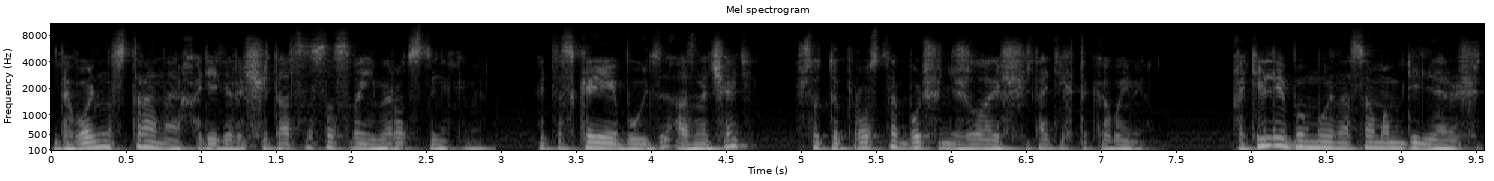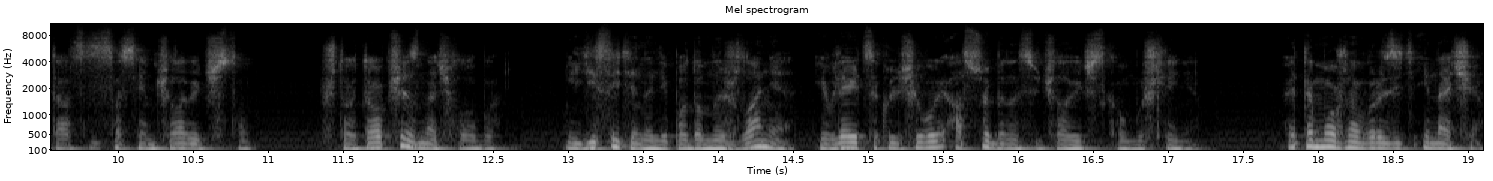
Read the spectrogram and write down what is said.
Довольно странно хотеть рассчитаться со своими родственниками. Это скорее будет означать, что ты просто больше не желаешь считать их таковыми. Хотели бы мы на самом деле рассчитаться со всем человечеством? Что это вообще значило бы? И действительно ли подобное желание является ключевой особенностью человеческого мышления? Это можно выразить иначе.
